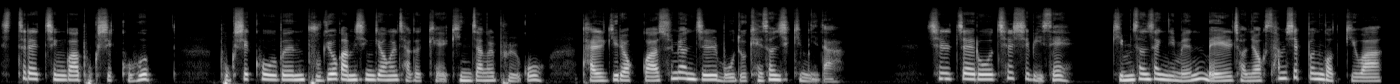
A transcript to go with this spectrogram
스트레칭과 복식 호흡. 복식 호흡은 부교감 신경을 자극해 긴장을 풀고 발기력과 수면질 모두 개선시킵니다. 실제로 72세 김 선생님은 매일 저녁 30분 걷기와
